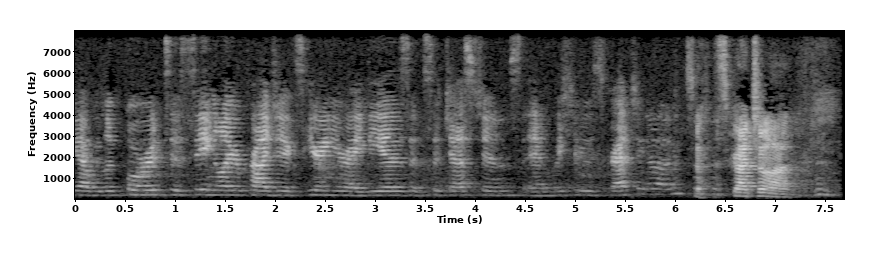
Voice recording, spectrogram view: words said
yeah, we look forward to seeing all your projects, hearing your ideas and suggestions, and wish you scratching on. Scratch on.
